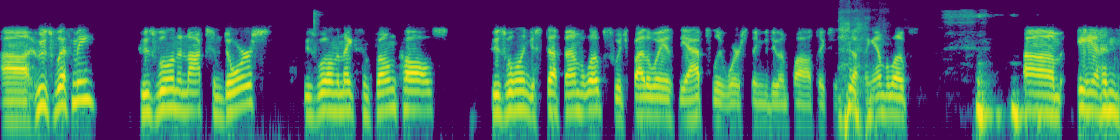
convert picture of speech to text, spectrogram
Uh, who's with me? Who's willing to knock some doors? Who's willing to make some phone calls? Who's willing to stuff envelopes? Which, by the way, is the absolute worst thing to do in politics is stuffing envelopes. Um, and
